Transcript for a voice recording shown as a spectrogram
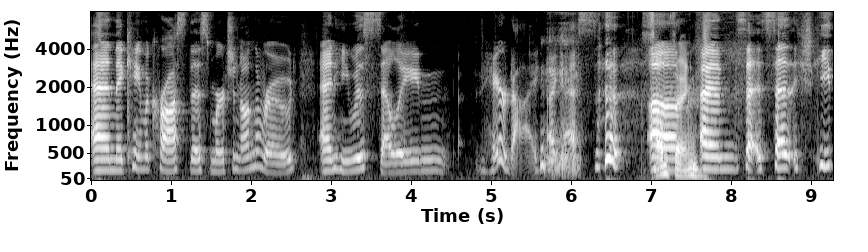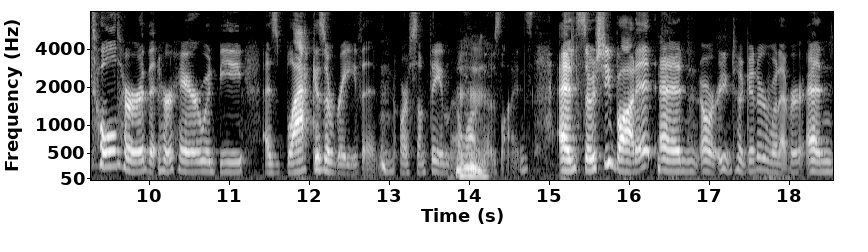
and they came across this merchant on the road, and he was selling hair dye, I guess. Something. Um, and said sa- he told her that her hair would be as black as a raven or something Mm-hmm. along those lines. And so she bought it and or he took it or whatever and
